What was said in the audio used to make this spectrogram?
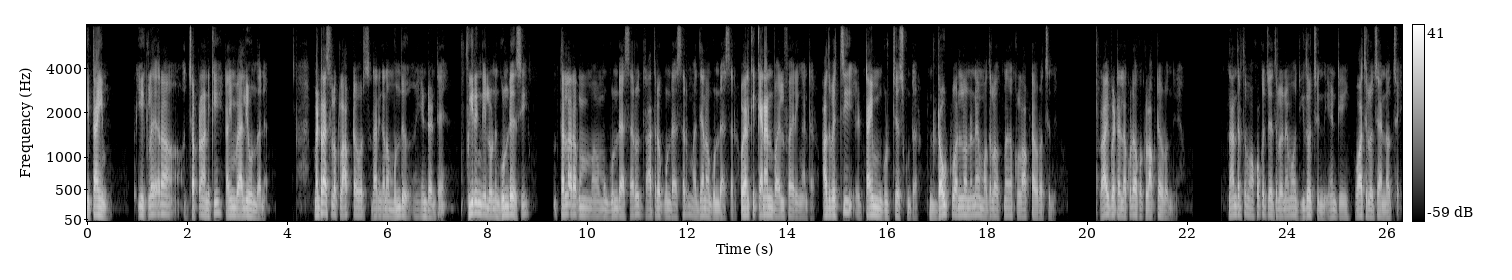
ఈ టైం ఈ క్లియర్ చెప్పడానికి టైం వాల్యూ ఉందని. మెడ్రాస్లో క్లాక్ టవర్స్ దానికన్నా ముందు ఏంటంటే ఫీరింగ్ నీళ్ళని గుండేసి తెల్లార ఒక గుండేస్తారు రాత్రి ఒక గుండేస్తారు మధ్యాహ్నం గుండేస్తారు. వెనక్కి కెనాన్ బాయిల్ ఫైరింగ్ అంటారు. అది వచ్చి టైం గుర్తు చేసుకుంటారు. డౌట్ వన్లోనే మొదలవుతుంది ఒక క్లాక్ టవర్ వచ్చింది. రాయపేటలో కూడా ఒక క్లాక్ టవర్ ఉంది. దాని తర్వాత ఒక్కొక్క చేతిలోనేమో ఇది వచ్చింది. ఏంటి? వాచ్లు వచ్చాయి అన్నీ వచ్చాయి.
